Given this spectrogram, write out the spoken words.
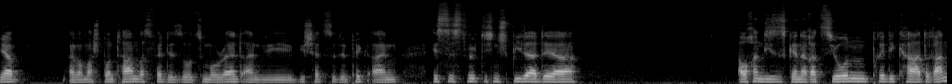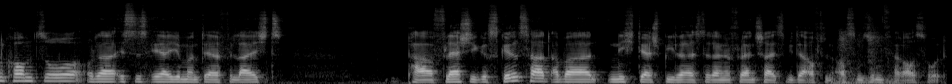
ja, einfach mal spontan, was fällt dir so zu Morant ein? Wie, wie schätzt du den Pick ein? Ist es wirklich ein Spieler, der auch an dieses Generationenprädikat rankommt so? Oder ist es eher jemand, der vielleicht paar flashige Skills hat, aber nicht der Spieler ist, der deine Franchise wieder auf den, aus dem Sumpf herausholt.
